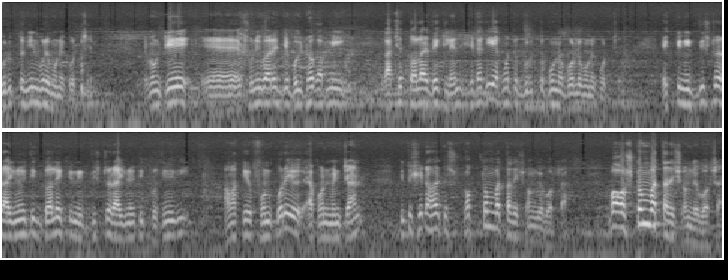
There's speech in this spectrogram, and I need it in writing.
গুরুত্বহীন বলে মনে করছেন। এবং যে শনিবারের যে বৈঠক আপনি গাছের তলায় দেখলেন, সেটাকেই একমাত্র গুরুত্বপূর্ণ বলে মনে করছেন। একটি নির্দিষ্ট রাজনৈতিক দলে একটি নির্দিষ্ট রাজনৈতিক প্রতিনিধি আমাকে ফোন করে অ্যাপয়েন্টমেন্ট চান, কিন্তু সেটা হয়তো সপ্তমবার তাদের সঙ্গে বসা বা অষ্টমবার তাদের সঙ্গে বসা।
